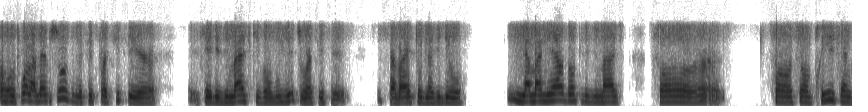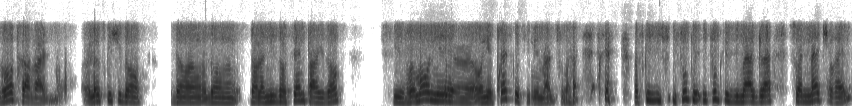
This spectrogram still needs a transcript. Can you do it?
on reprend la même chose, mais cette fois-ci, c'est des images qui vont bouger, tu vois, ça va être de la vidéo. La manière dont les images sont, sont, prises, c'est un grand travail. Lorsque je suis dans, dans, dans la mise en scène, par exemple, c'est vraiment, on est, euh, on est presque au cinéma, tu vois. Parce qu'il il faut, que, il faut que ces images-là soient naturelles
